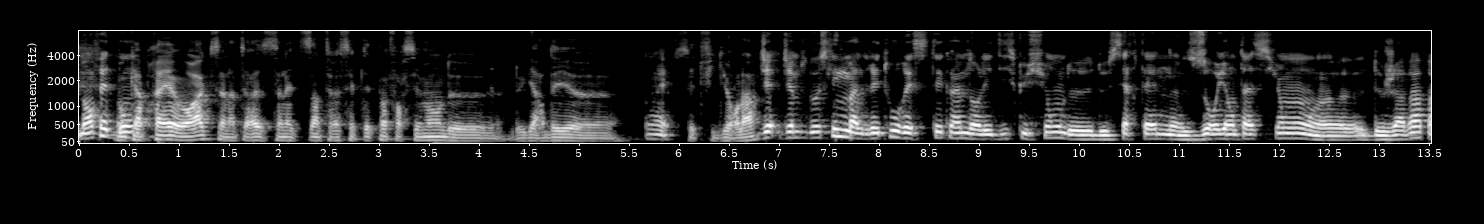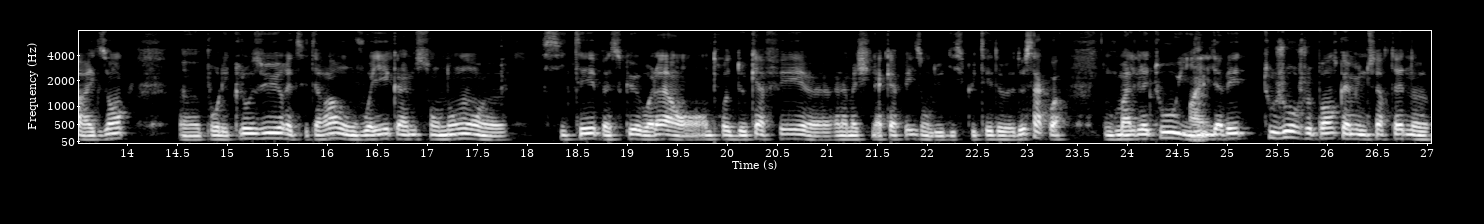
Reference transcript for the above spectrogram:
Mais en fait, donc après Oracle, ça l'intéresse, ça l'intéressait peut-être pas forcément de, de garder. Ouais. cette figure-là. James Gosling, malgré tout, restait quand même dans les discussions de, de certaines orientations de Java, par exemple, euh, pour les closures, etc. On voyait quand même son nom euh, cité parce que voilà, entre deux cafés euh, à la machine à café, ils ont dû discuter de, de ça, quoi. Donc malgré tout, il, y avait toujours, je pense, quand même une certaine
